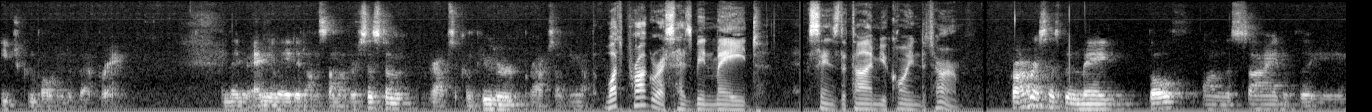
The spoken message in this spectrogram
each component of that brain. And then you emulate it on some other system, perhaps a computer, perhaps something else. What progress has been made since the time you coined the term? Progress has been made both on the side of the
